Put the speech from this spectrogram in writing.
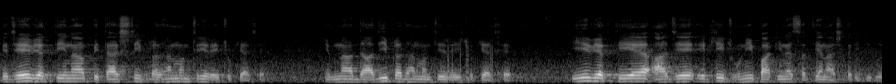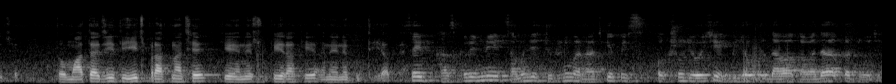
કે જે વ્યક્તિના પિતાશ્રી પ્રધાનમંત્રી રહી ચૂક્યા છે, એમના દાદી પ્રધાનમંત્રી રહી ચૂક્યા છે, એ વ્યક્તિએ આજે એટલી જૂની પાર્ટીને સત્યાનાશ કરી દીધું છે. તો માતાજીથી એ જ પ્રાર્થના છે કે એને સુખી રાખે અને એને બુદ્ધિ આપે. સાહેબ, ખાસ કરીને સામાન્ય ચૂંટણીમાં રાજકીય પક્ષો જે હોય છે, એકબીજા ઉપર દાવા વાદા કરતો હોય છે.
